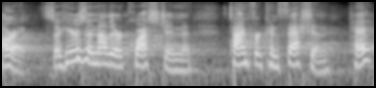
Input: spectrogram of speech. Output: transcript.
All right, so here's another question. Time for confession, okay?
